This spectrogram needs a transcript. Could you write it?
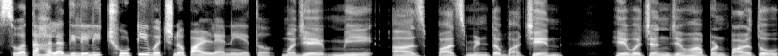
स्वतःला दिलेली छोटी वचनं पाळल्याने येतं. म्हणजे मी आज पाच मिनिटं वाचेन हे वचन जेव्हा आपण पाळतो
